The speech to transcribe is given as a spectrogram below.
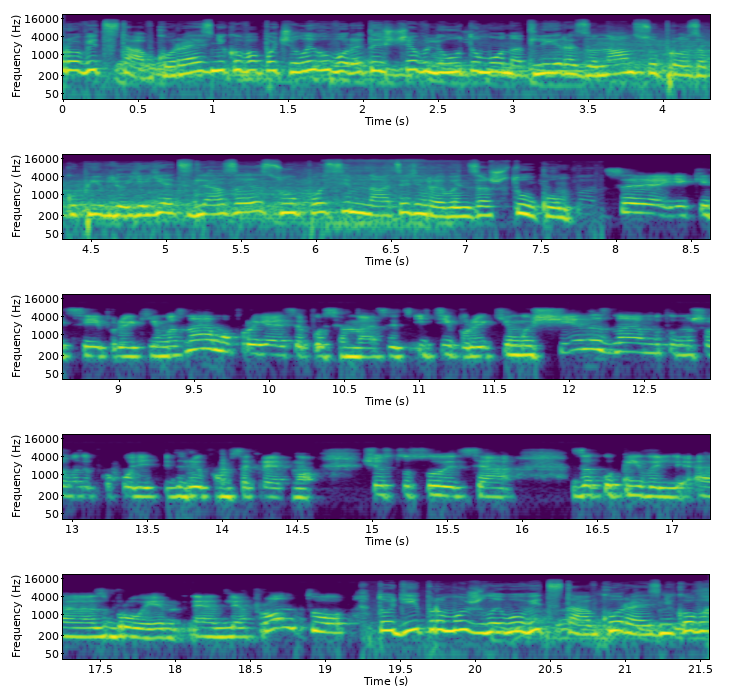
Про відставку Резнікова почали говорити ще в лютому на тлі резонансу про закупівлю яєць для ЗСУ по 17 гривень за штуку. Це які ці, про які ми знаємо про яйця по 17, і ті, про які ми ще не знаємо, тому що вони проходять під грифом секретно, що стосується закупівель е, зброї е, для фронту. Тоді про можливу відставку Резніков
